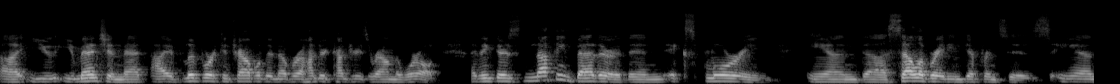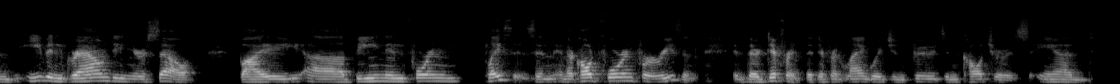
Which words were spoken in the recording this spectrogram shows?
Uh, you you mentioned that I've lived, worked, and traveled in over 100 countries around the world. I think there's nothing better than exploring and uh, celebrating differences and even grounding yourself by uh, being in foreign places and, and they're called foreign for a reason is they're different the different language and foods and cultures and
